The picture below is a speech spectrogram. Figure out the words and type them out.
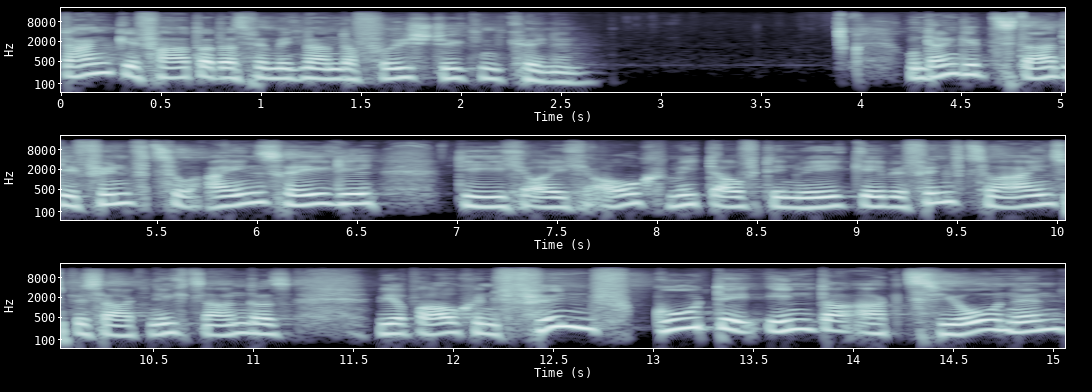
Danke, Vater, dass wir miteinander frühstücken können. Und dann gibt es da die 5 zu 1 Regel, die ich euch auch mit auf den Weg gebe. 5 zu 1 besagt nichts anderes. Wir brauchen fünf gute Interaktionen,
